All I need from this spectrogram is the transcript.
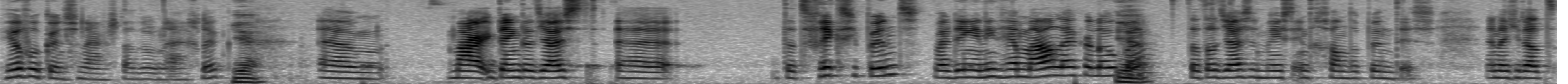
heel veel kunstenaars dat doen eigenlijk. Ja, Ehm, maar ik denk dat juist eh, dat frictiepunt, waar dingen niet helemaal lekker lopen, dat dat juist het meest interessante punt is. En dat je dat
